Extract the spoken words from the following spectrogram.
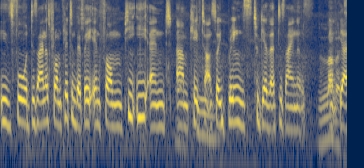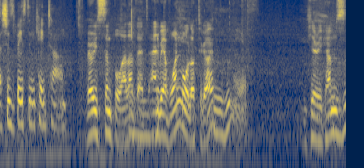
is for designers from Plettenberg Bay and from PE and um, Cape Town, so it brings together designers. Love And it. Yeah, she's based in Cape Town. Very simple. I love that. And we have one more look to go. Yes, Here he comes.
